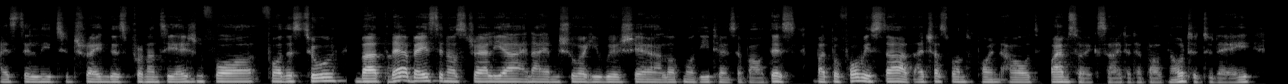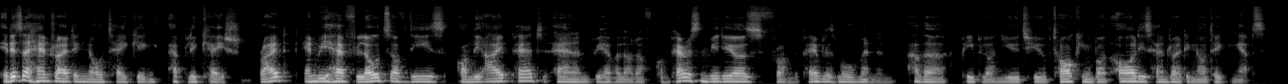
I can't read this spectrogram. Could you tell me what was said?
I still need to train this pronunciation for, for this tool, but they're based in Australia and I am sure he will share a lot more details about this. But before we start, I just want to point out why I'm so excited about Notud today. It is a handwriting note taking application, right? And we have loads of these on the iPad and we have a lot of comparison videos from the paperless movement and other people on YouTube talking about all these handwriting note taking apps.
